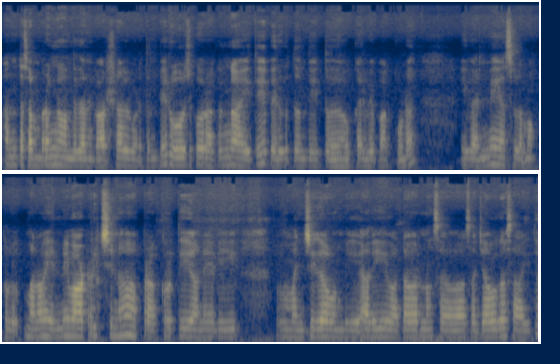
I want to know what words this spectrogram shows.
అంత సంబరంగా ఉంది. దానికి వర్షాలు పడుతుంటే రోజుకో రకంగా అయితే పెరుగుతుంది కరివేపాకు కూడా. ఇవన్నీ అసలు మొక్కలు. మనం ఎన్ని వాటర్ ఇచ్చినా ప్రకృతి అనేది మంచిగా ఉండి అది వాతావరణం స సజావుగా సాగితే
